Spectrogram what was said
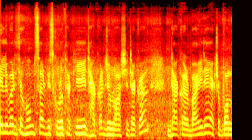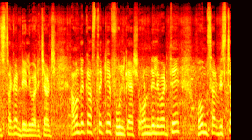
ডেলিভারিতে হোম সার্ভিস করে থাকি। ঢাকার জন্য আশি টাকা, ঢাকার বাইরে একশো পঞ্চাশ টাকার ডেলিভারি চার্জ। আমাদের কাছ থেকে ফুল ক্যাশ অন ডেলিভারিতে হোম সার্ভিসটা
